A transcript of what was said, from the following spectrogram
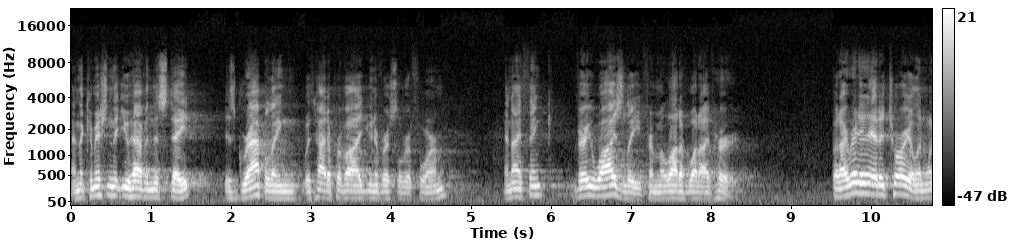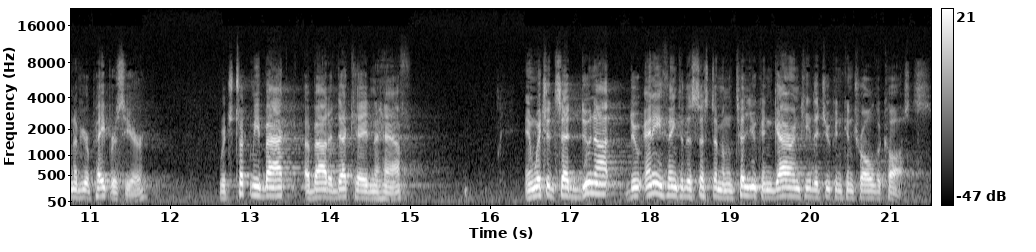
and the commission that you have in this state is grappling with how to provide universal reform, and I think very wisely from a lot of what I've heard. But I read an editorial in one of your papers here, which took me back about a decade and a half, in which it said, do not do anything to the system until you can guarantee that you can control the costs.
